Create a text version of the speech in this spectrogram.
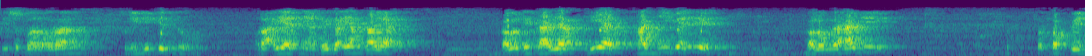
Disebar orang selidikin tuh. Rakyatnya, dia gak yang kaya. Kalau dia kaya, lihat haji gak dia. Kalau nggak haji, tetepin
